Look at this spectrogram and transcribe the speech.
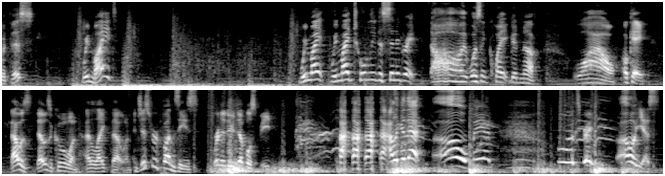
with this? We might. We might we might totally disintegrate. Oh, it wasn't quite good enough. Wow. Okay. That was that was a cool one. I like that one. And just for funsies, we're gonna do double speed. Look at that! Oh man! Oh, that's great. Oh yes.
